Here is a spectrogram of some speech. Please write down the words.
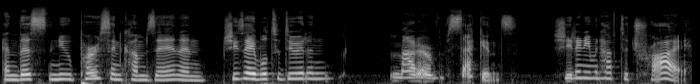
And this new person comes in and she's able to do it in matter of seconds. She didn't even have to try.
